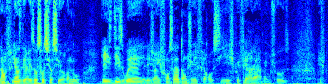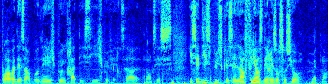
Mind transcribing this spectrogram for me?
l'influence des réseaux sociaux sur nous. Et ils se disent, ouais, les gens ils font ça, donc je vais le faire aussi, je peux faire la même chose. Pour avoir des abonnés, je peux gratter ici, je peux faire ça. Donc ils se disent plus que c'est l'influence des réseaux sociaux maintenant.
